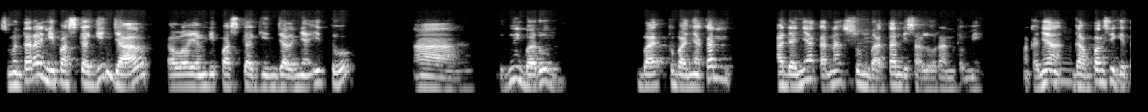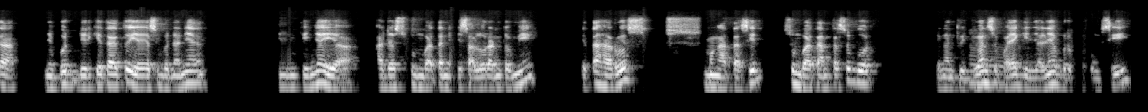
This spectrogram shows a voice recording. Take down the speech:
Sementara ini pasca ginjal, kalau yang di pasca ginjalnya itu, nah ini baru kebanyakan adanya karena sumbatan di saluran kemih. Makanya hmm. gampang sih kita nyebut diri kita itu ya sebenarnya intinya ya ada sumbatan di saluran kemih, kita harus mengatasi sumbatan tersebut dengan tujuan hmm. supaya ginjalnya berfungsi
